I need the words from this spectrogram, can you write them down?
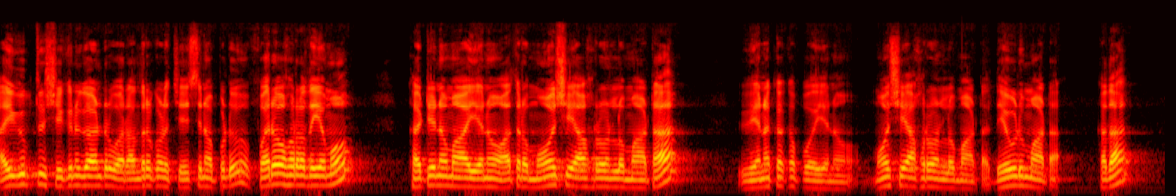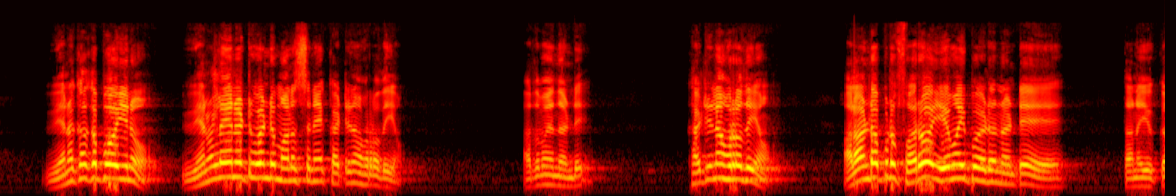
ఐగుప్తు శకునుగాండ్రు వారందరూ కూడా చేసినప్పుడు ఫరో హృదయము కఠినమాయను. అతడు మోషి ఆహ్రోన్ల మాట వినకకపోయెను. మోషి ఆహ్రోన్ల మాట దేవుడి మాట కదా? వినకకపోయిను. వినలేనటువంటి మనసునే కఠిన హృదయం. అర్థమైందండి? కఠిన హృదయం. అలాంటప్పుడు ఫరో ఏమైపోయాడనంటే తన యొక్క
